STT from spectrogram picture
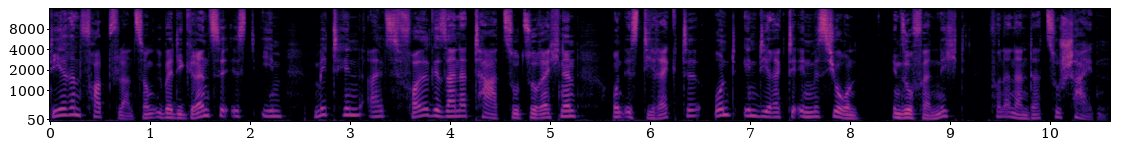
Deren Fortpflanzung über die Grenze ist ihm mithin als Folge seiner Tat zuzurechnen und ist direkte und indirekte Inmission, insofern nicht voneinander zu scheiden.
